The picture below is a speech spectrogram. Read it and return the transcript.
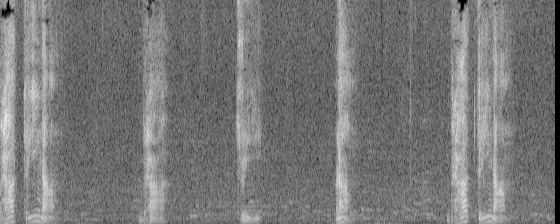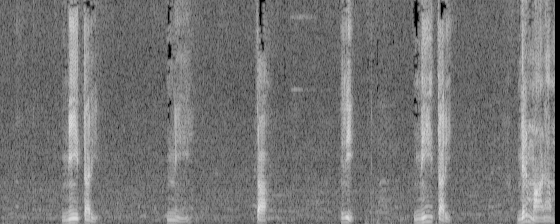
भ्रा त्री णां भ्रातॄणां नेतरि ने त रि नेतरि निर्माणं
